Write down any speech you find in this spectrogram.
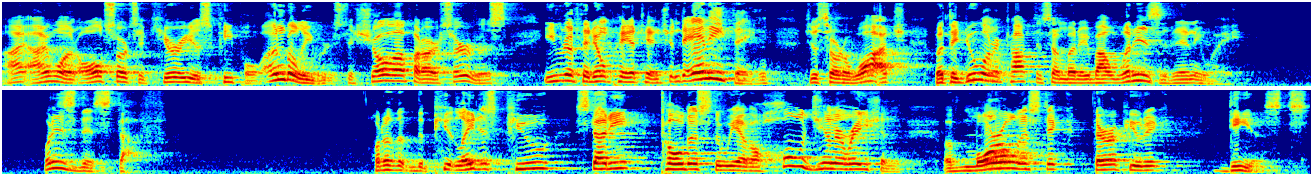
I, I, want all sorts of curious people, unbelievers, to show up at our service, even if they don't pay attention to anything, just sort of watch, but they do want to talk to somebody about what is it anyway? What is this stuff? What are the, the Pew, latest Pew study told us that we have a whole generation of moralistic, therapeutic deists.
